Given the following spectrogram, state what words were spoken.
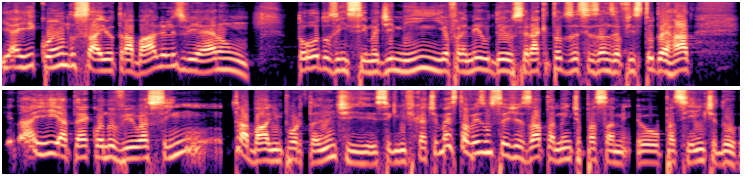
E aí, quando saiu o trabalho, eles vieram todos em cima de mim e eu falei: Meu Deus, será que todos esses anos eu fiz tudo errado? E daí, até quando viu assim, trabalho importante significativo, mas talvez não seja exatamente o, o paciente do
